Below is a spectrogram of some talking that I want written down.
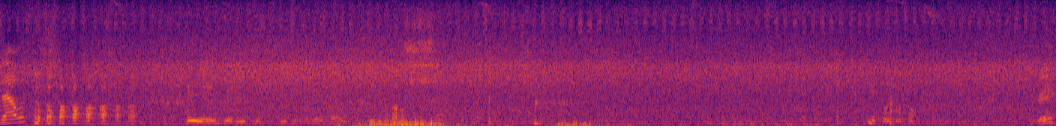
Dallas? he is good. He's just, he's just a little bit. You ready?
